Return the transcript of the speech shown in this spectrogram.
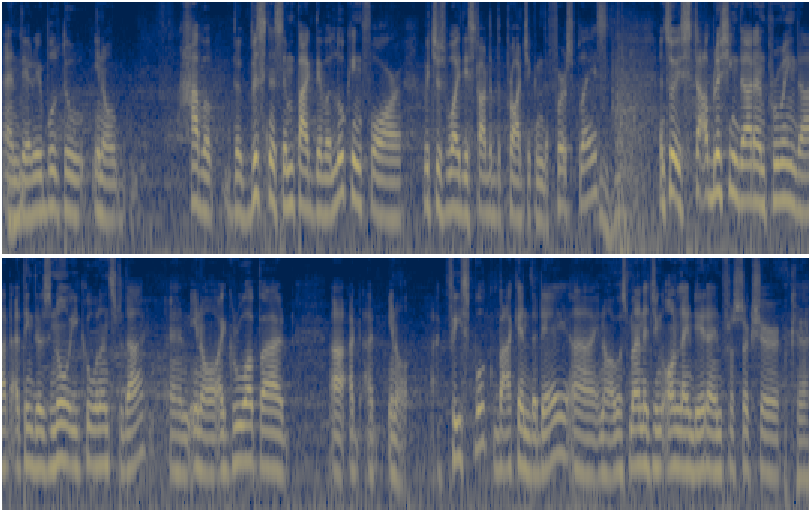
and they're able to, you know, have a, the business impact they were looking for, which is why they started the project in the first place. And so establishing that and proving that, I think there's no equivalence to that. And you know, I grew up at, uh, at, at, you know, Facebook back in the day. Uh, you know, I was managing online data infrastructure Okay.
